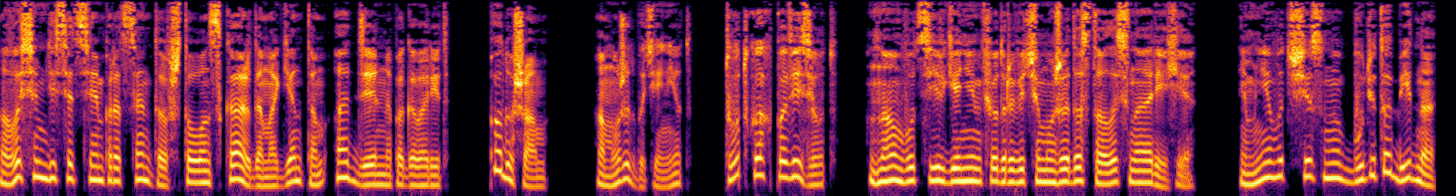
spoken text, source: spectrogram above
87%, что он с каждым агентом отдельно поговорит, по душам. А может быть и нет. Тут как повезет. Нам вот с Евгением Федоровичем уже досталось на орехи. И мне вот, честно, будет обидно,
